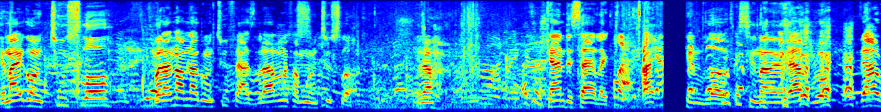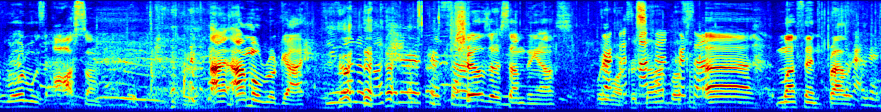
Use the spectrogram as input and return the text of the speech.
Am I going too slow? But I know I'm not going too fast, but I don't know if I'm going too slow. You know? Can't decide, like, I f***ing love, excuse me, that road, that road was awesome. I, I'm a road guy. Do you want a muffin or a croissant? Trails or something else. What do you want, croissant, muffin? Uh, muffin, probably. Okay.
